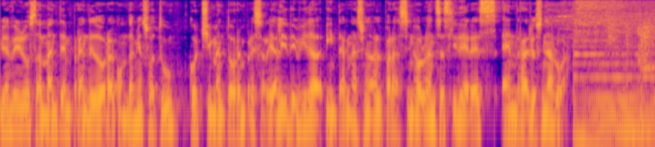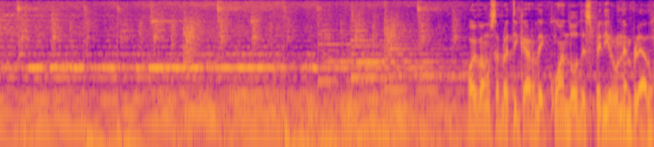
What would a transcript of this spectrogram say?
Bienvenidos a Mente Emprendedora con Damián Suatú, coach y mentor empresarial y de vida internacional para sinaloenses líderes en Radio Sinaloa. Hoy vamos a platicar de cuándo despedir un empleado.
